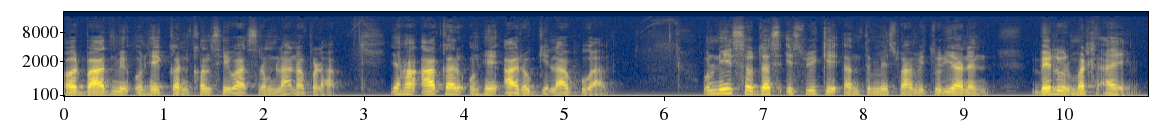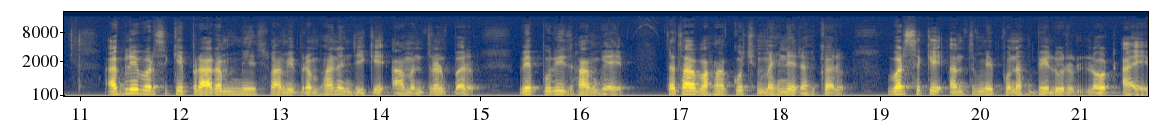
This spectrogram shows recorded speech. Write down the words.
और बाद में उन्हें कनखल सेवाश्रम लाना पड़ा। यहाँ आकर उन्हें आरोग्य लाभ हुआ। 1910 ईस्वी के अंत में स्वामी तुरानंद बेलूर मठ आए। अगले वर्ष के प्रारंभ में स्वामी ब्रह्मानंद जी के आमंत्रण पर वे पूरी धाम गए तथा वहाँ कुछ महीने रहकर वर्ष के अंत में पुनः बेलूर लौट आए।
